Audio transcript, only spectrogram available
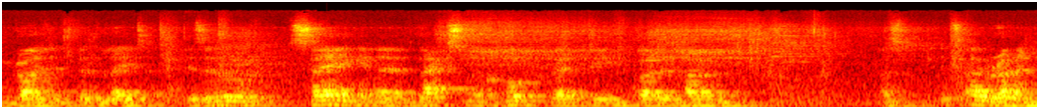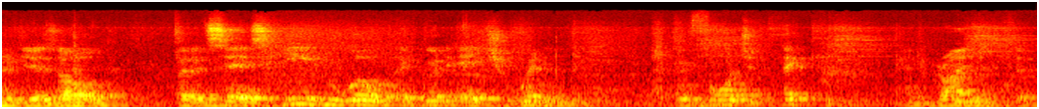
and grind it thin later. There's a little saying in a blacksmith book that we've got at home. It's over a hundred years old, but it says, "He who will a good edge win, will forge it thick and grind it thin."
